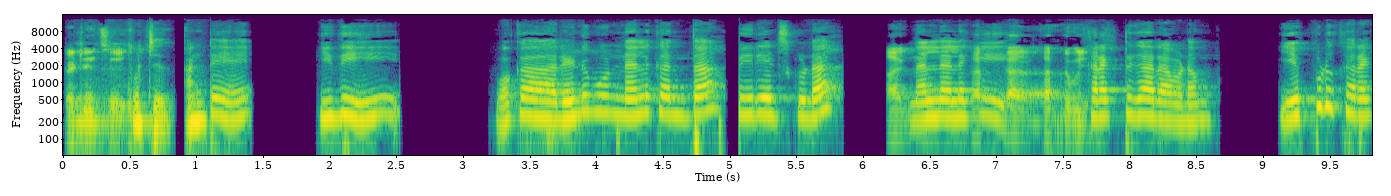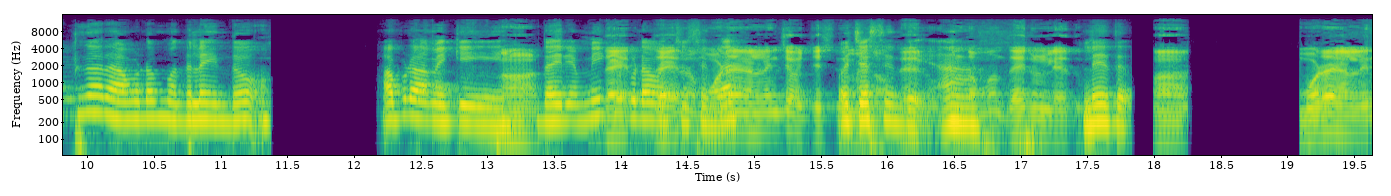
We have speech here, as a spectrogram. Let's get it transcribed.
ప్రెగ్నెన్సీ వచ్చింది వచ్చేది. అంటే ఇది ఒక రెండు మూడు నెలలకంతా పీరియడ్స్ కూడా నెల నెలకి కరెక్ట్- గా రావడం. ఎప్పుడు కరెక్ట్గా రావడం మొదలైందో అప్పుడు ఆమెకి. ధైర్యం మీకు కూడా వచ్చేసిందా? నుంచి వచ్చేసింది. ధైర్యం. లేదు. లేదు. మూడో నెలల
